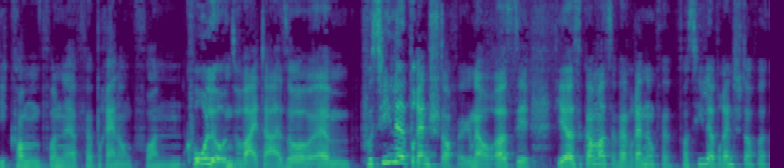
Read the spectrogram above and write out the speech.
Die kommen von der Verbrennung von Kohle und so weiter, also ähm, fossile Brennstoffe, genau, aus die, die aus, kommen aus der Verbrennung fossiler Brennstoffe,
